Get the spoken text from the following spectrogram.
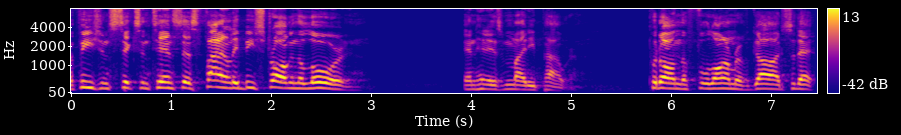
Ephesians 6 and 10 says, Finally, be strong in the Lord and in his mighty power. Put on the full armor of God so that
